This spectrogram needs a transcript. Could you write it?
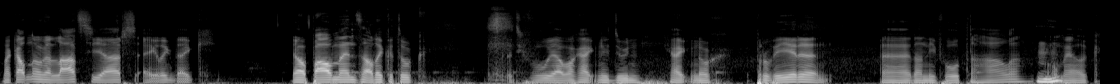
Maar ik had nog een laatstejaars eigenlijk dat ik... Ja, op een bepaald moment had ik het ook het gevoel, ja, wat ga ik nu doen? Ga ik nog proberen eh, dat niveau te halen? Mhm. Om eigenlijk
